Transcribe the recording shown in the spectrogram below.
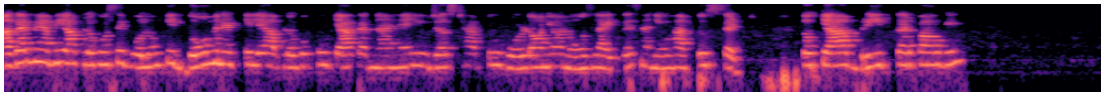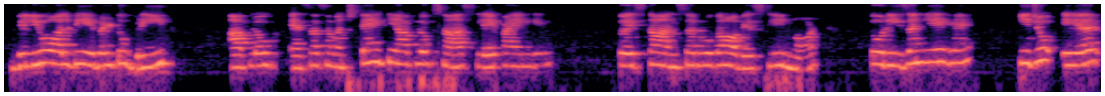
अगर मैं अभी आप लोगों से बोलूँ कि दो मिनट के लिए आप लोगों को क्या करना है you just have to hold on your nose like this and you have to sit तो क्या आप ब्रीथ कर पाओगे? Will you all be able to breathe आप लोग ऐसा समझते हैं कि आप लोग सांस ले पाएँगे? तो इसका आंसर होगा ऑब्वियसली नॉट तो रीजन ये है कि जो एयर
